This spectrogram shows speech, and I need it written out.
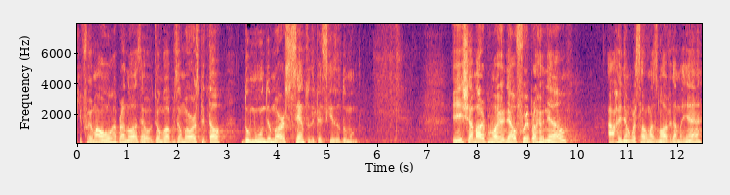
que foi uma honra para nós. Né? O John Hopkins é o maior hospital do mundo e o maior centro de pesquisa do mundo. E chamaram para uma reunião, fui para a reunião, a reunião começava umas nove da manhã,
